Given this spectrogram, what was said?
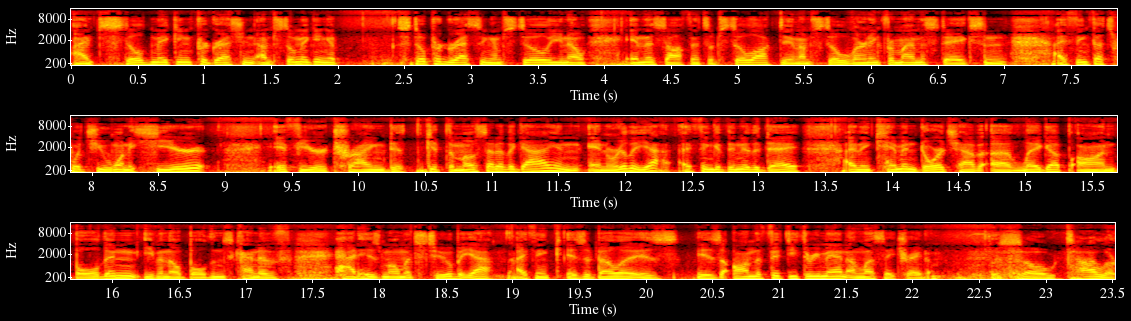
I'm still making progression. I'm still making a still progressing. I'm still you know in this offense. I'm still locked in. I'm still learning from my mistakes, and I think that's what you want to hear if you're trying to get the most out of the guy. And and really, yeah, I think at the end of the day, I think him and Dortch have a leg up on Bolden, even though Bolden's kind of had his moments too. But yeah, I think Isabella is is on the 53 man unless they trade him. So, Tyler,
